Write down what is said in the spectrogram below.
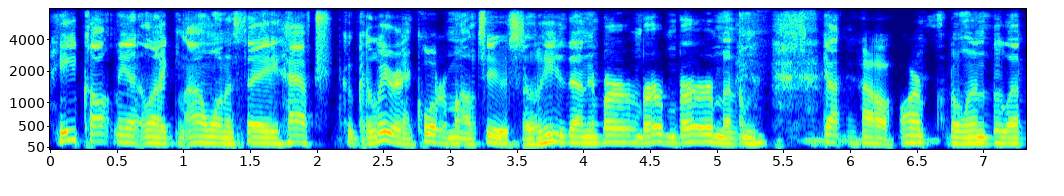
he caught me at like I want to say half because we were in a quarter mile too. So he's down there, burm, burm, burm, and I'm got my oh, arm out the window, like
